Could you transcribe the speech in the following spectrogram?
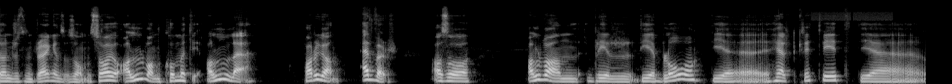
Dungeons and Dragons og sånn, så har jo alvene kommet i alle fargene, ever. Altså, alvene blir De er blå, de er helt kritthvite, de er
